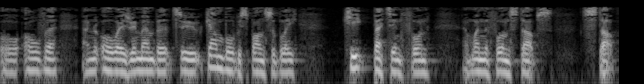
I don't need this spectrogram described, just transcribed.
or over. And always remember to gamble responsibly, keep betting fun, and when the fun stops, stop.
